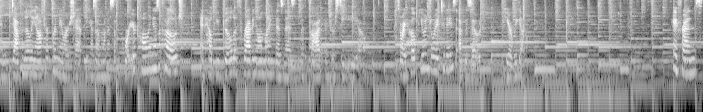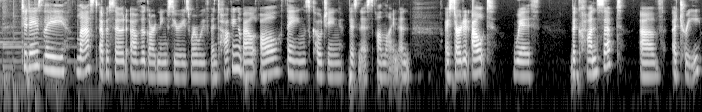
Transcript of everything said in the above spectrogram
and definitely entrepreneurship because I want to support your calling as a coach and help you build a thriving online business with God as your CEO. So I hope you enjoyed today's episode. Here we go. Hey, friends. Today's the last episode of the gardening series where we've been talking about all things coaching business online. And I started out with the concept of a tree,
